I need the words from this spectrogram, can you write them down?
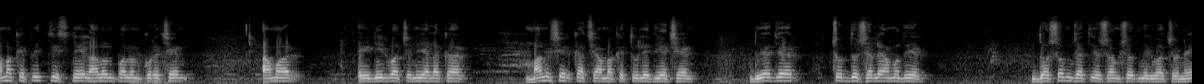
আমাকে পিতৃস্নেহ লালন পালন করেছেন। আমার এই নির্বাচনী এলাকার মানুষের কাছে আমাকে তুলে দিয়েছেন। দু হাজার চোদ্দ সালে আমাদের দশম জাতীয় সংসদ নির্বাচনে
